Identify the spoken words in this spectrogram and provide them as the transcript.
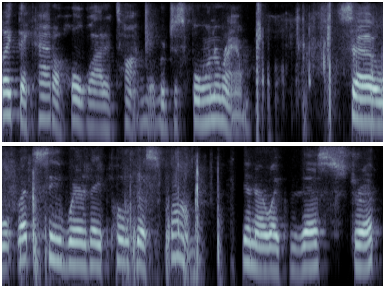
like they had a whole lot of time. They were just fooling around. So let's see where they pulled this from. You know, like this strip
